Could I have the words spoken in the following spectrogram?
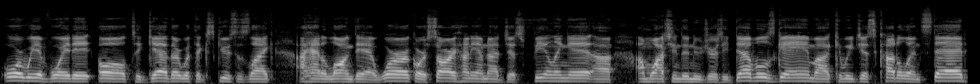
or we avoid it altogether with excuses like, I had a long day at work, or sorry, honey, I'm not just feeling it. Uh, I'm watching the New Jersey Devils game. Uh, can we just cuddle instead?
